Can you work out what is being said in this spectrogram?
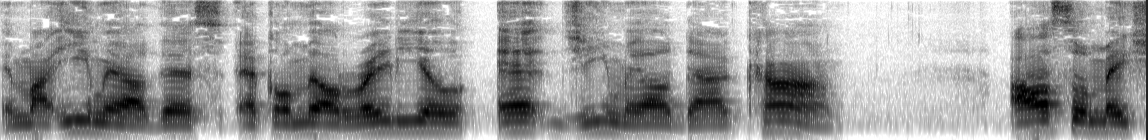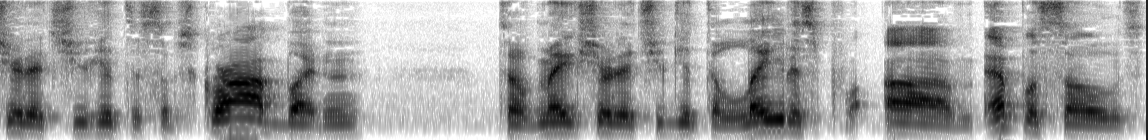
in my email. That's echomeldradio at gmail.com. Also, make sure that you hit the subscribe button to make sure that you get the latest um, episodes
